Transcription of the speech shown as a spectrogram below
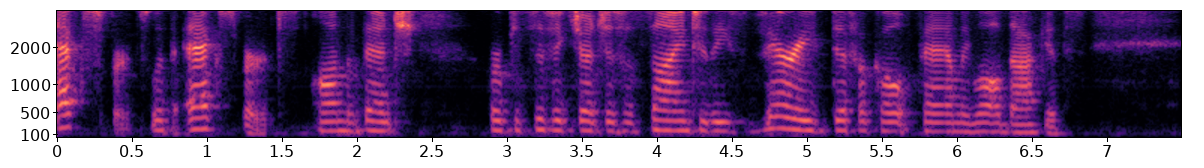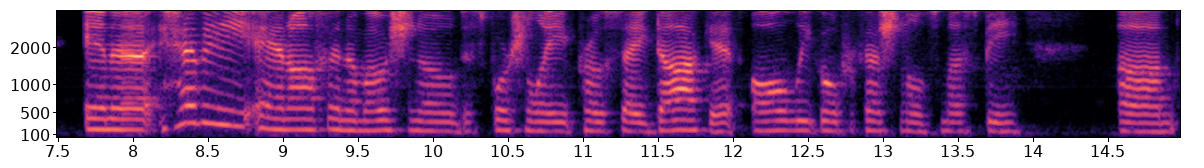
experts, with experts on the bench for Pacific judges assigned to these very difficult family law dockets. In a heavy and often emotional, disproportionately pro se docket, all legal professionals must be um,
